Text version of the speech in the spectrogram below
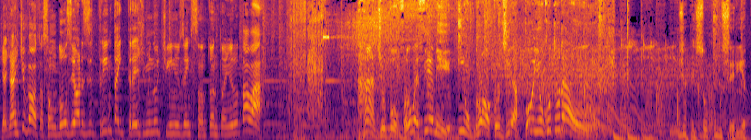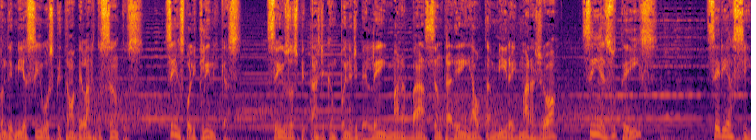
Já já a gente volta, são 12 horas e 33 minutinhos em Santo Antônio do Tauá. Rádio Povão FM e o bloco de apoio cultural. Já pensou como seria a pandemia sem o Hospital Abelardo Santos? Sem as policlínicas? Sem os hospitais de campanha de Belém, Marabá, Santarém, Altamira e Marajó? Sem as UTIs? Seria assim.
